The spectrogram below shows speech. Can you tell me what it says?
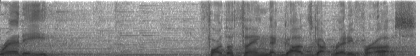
ready for the thing that God's got ready for us.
